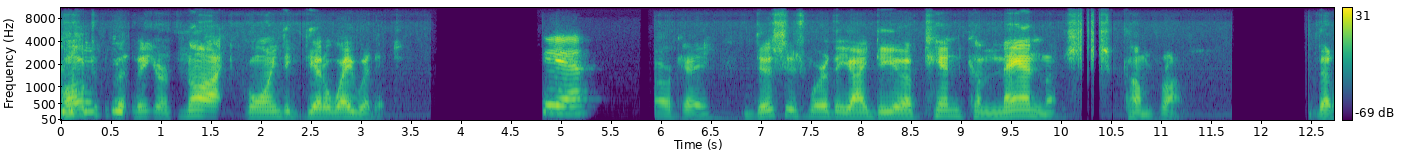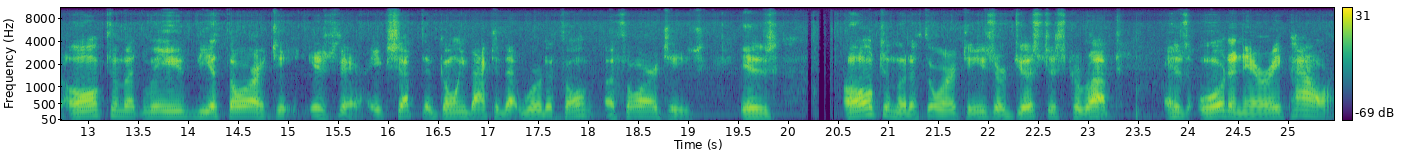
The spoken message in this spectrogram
Ultimately, you're not going to get away with it. Yeah. Okay. This is where the idea of Ten Commandments come from. That ultimately the authority is there, except that going back to that word author- authorities is ultimate authorities are just as corrupt as ordinary power.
